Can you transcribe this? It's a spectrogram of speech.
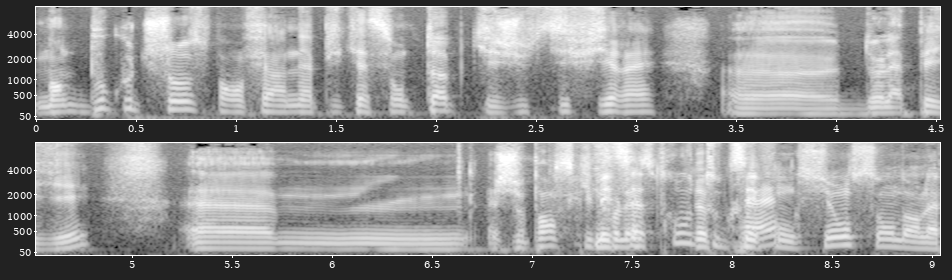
Il manque beaucoup de choses pour en faire une application top qui justifierait de la payer. je pense qu'il faut. Mais ça se trouve, toutes ces fonctions sont dans la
